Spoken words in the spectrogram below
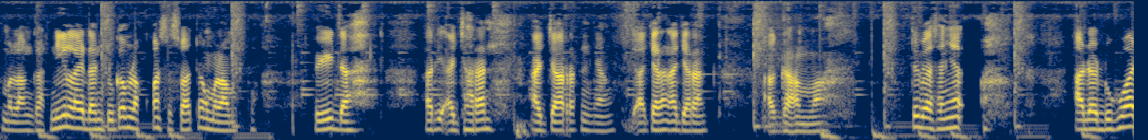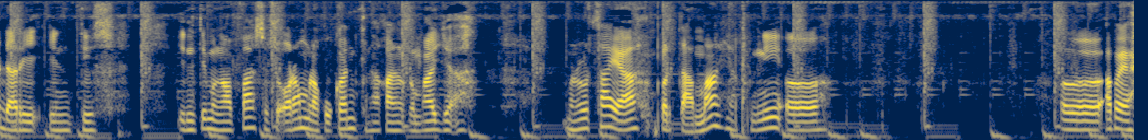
melanggar nilai dan juga melakukan sesuatu yang melampaui dari ajaran-ajaran yang ajaran-ajaran agama. Itu biasanya ada dua dari inti inti mengapa seseorang melakukan kenakalan remaja. Menurut saya pertama yakni uh, uh, apa ya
